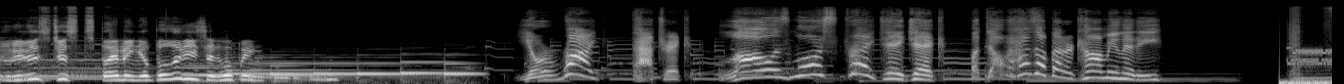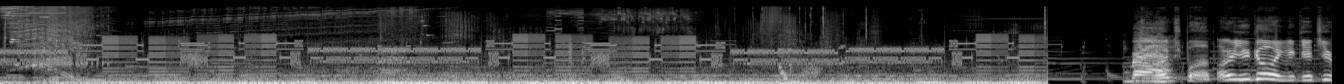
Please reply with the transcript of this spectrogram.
It is just spamming abilities and hoping. You're right, Patrick. LOL is more strategic, but Dota has a better community. SpongeBob, are you going to get your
